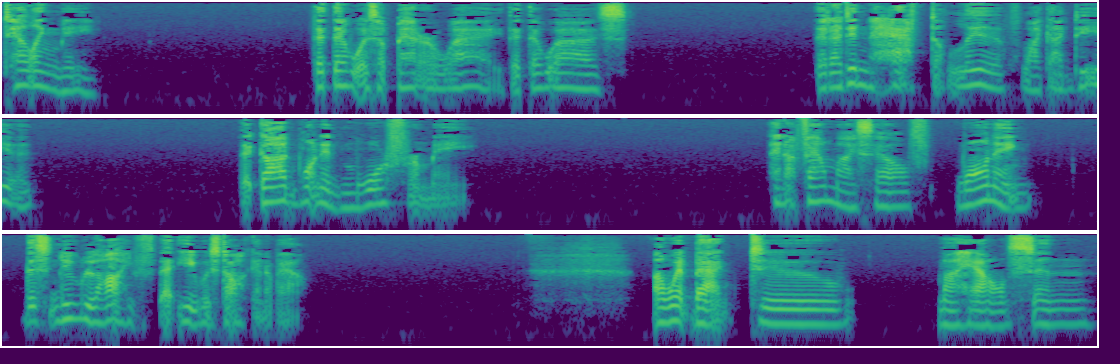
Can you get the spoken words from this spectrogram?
telling me that there was a better way, that there was, that I didn't have to live like I did, that God wanted more for me. And I found myself wanting this new life that he was talking about. I went back to my house and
